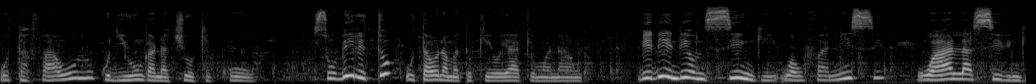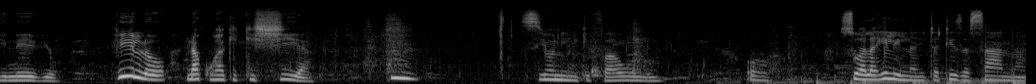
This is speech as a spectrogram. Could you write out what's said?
utafaulu kujiunga na chuo kikuu. Subiri tu, utaona matokeo yake mwanangu. Bidii ndiyo msingi wa ufanisi, wala si vinginevyo. Hilo na kuhakikishia. Sioni nikifaulu. Oh, suala hili linanitatiza sana.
